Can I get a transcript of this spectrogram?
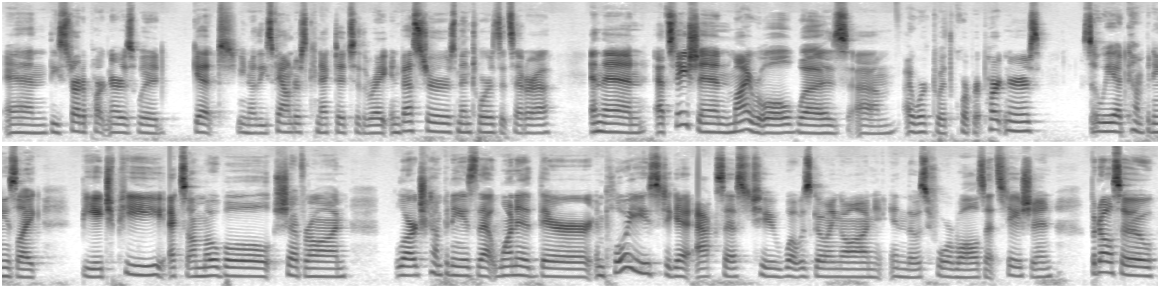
And these startup partners would get, you know, these founders connected to the right investors, mentors, et cetera. And then at Station, my role was um, I worked with corporate partners. So we had companies like BHP, ExxonMobil, Chevron, large companies that wanted their employees to get access to what was going on in those four walls at Station, but also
